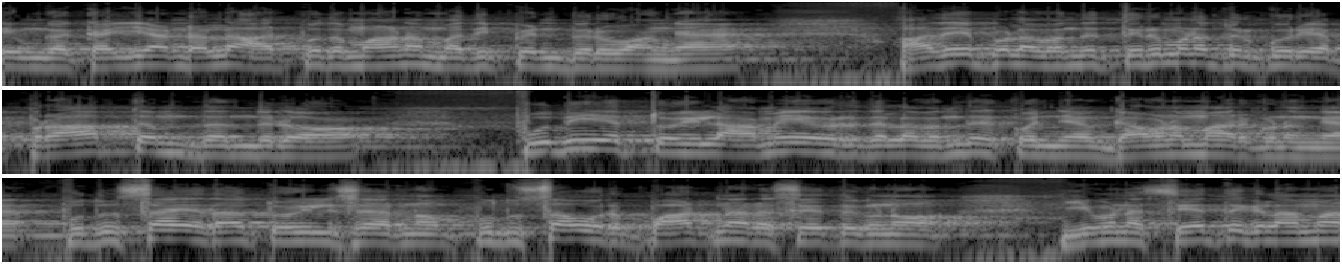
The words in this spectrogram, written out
இவங்க கையாண்டால அற்புதமான மதிப்பெண் பெறுவாங்க. அதே போல் வந்து திருமணத்திற்குரிய பிராப்தம் தந்துடும். புதிய தொழில் அமையறதுல வந்து கொஞ்சம் கவனமாக இருக்கணுங்க. புதுசாக ஏதாவது தொழில் சேரணும். புதுசாக ஒரு பார்ட்னரை சேர்த்துக்கணும். இவனை சேர்த்துக்கலாமா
